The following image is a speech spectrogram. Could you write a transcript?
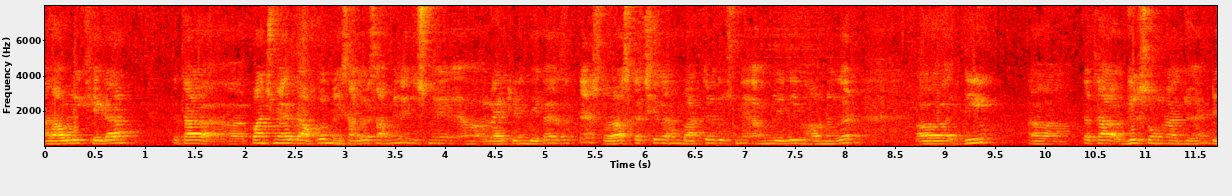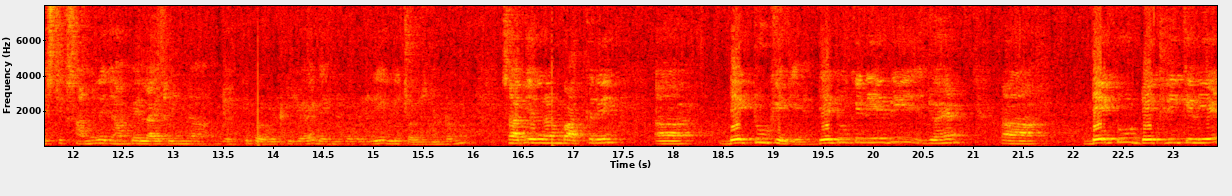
अरावली खेड़ा तथा पंचमहल दाहोद महिसागर शामिल है जिसमें लाइट रेन देखा जा सकता है। सौराष्ट्र कच्छ की अगर हम बात करें तो उसमें अमरेली, भावनगर दीव तथा गिर सोमनाथ जो है डिस्ट्रिक्ट शामिल है, जहाँ पे लाइट रेन जो की प्रोबेबिलिटी जो है, देखने को मिल रही है अगले चौबीस घंटों में। साथ ही अगर हम बात करें डे टू के लिए डे टू के लिए भी जो है डे टू डे थ्री के लिए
